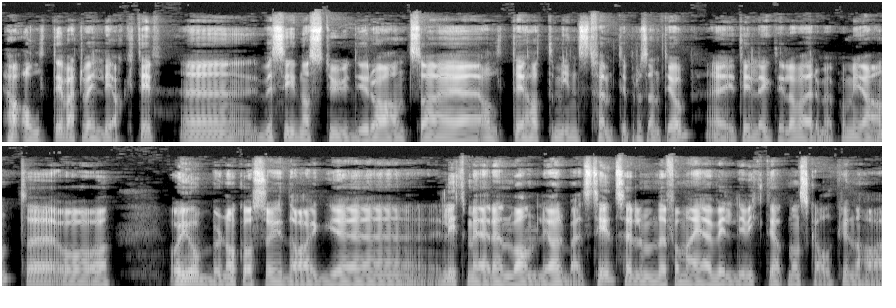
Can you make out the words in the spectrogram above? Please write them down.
jeg har alltid vært veldig aktiv. Eh, ved siden av studier og annet så har jeg alltid hatt minst 50 jobb, eh, i tillegg til å være med på mye annet. Eh, og og jobber nok også i dag eh, litt mer enn vanlig arbeidstid, selv om det for meg er veldig viktig at man skal kunne ha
